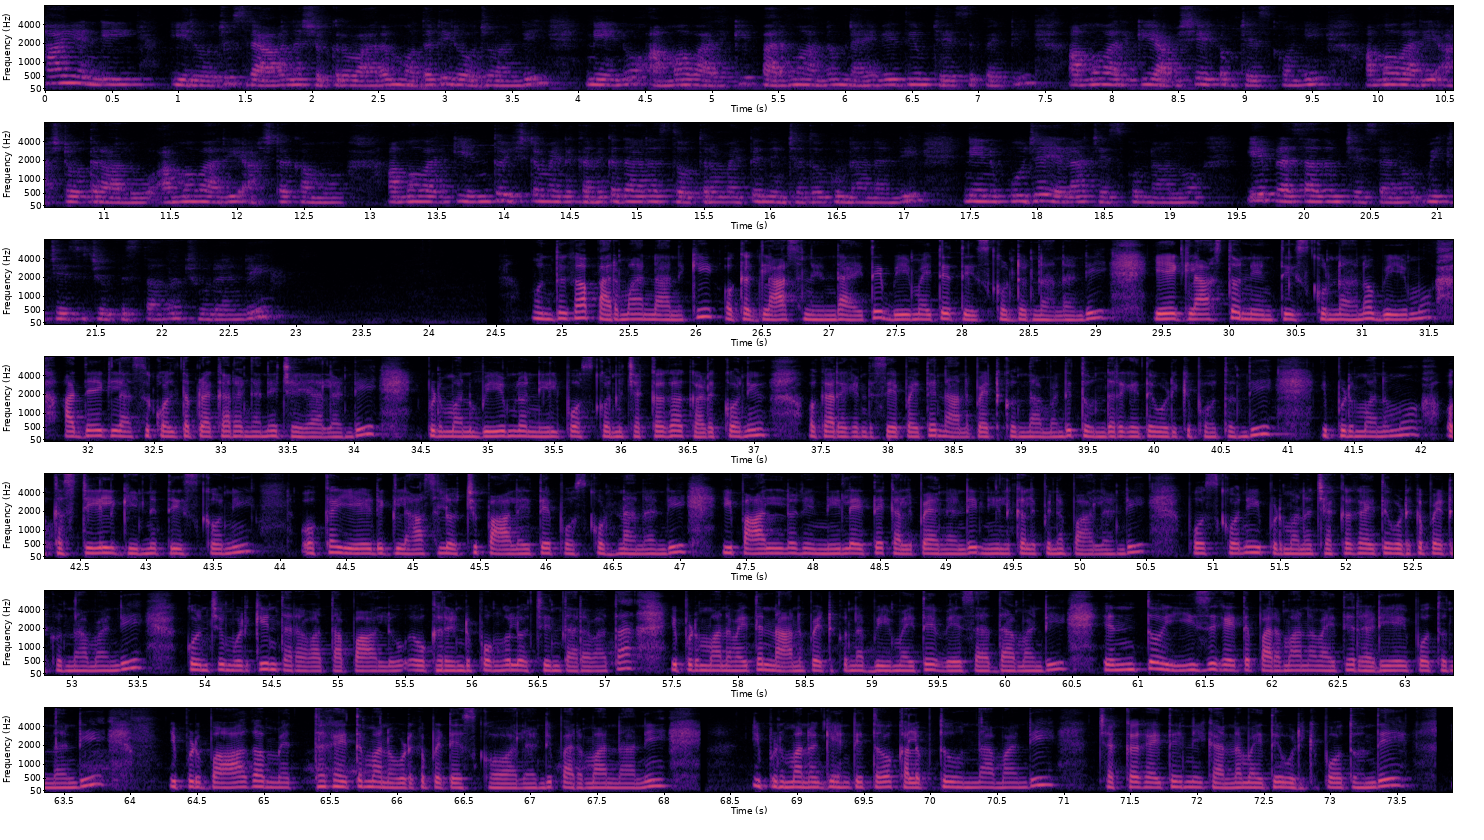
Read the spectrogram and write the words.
Hi అండి. ఈరోజు శ్రావణ శుక్రవారం మొదటి రోజు అండి. నేను అమ్మవారికి పరమాన్నం నైవేద్యం చేసి పెట్టి అమ్మవారికి అభిషేకం చేసుకొని అమ్మవారి అష్టోత్తరాలు అమ్మవారి అష్టకము అమ్మవారికి ఎంతో ఇష్టమైన కనకదార స్తోత్రం అయితే నేను చదువుకున్నానండి. నేను పూజ ఎలా చేసుకున్నాను ఏ ప్రసాదం చేశాను మీకు చేసి చూపిస్తాను చూడండి. ముందుగా పరమాన్నానికి ఒక గ్లాస్ నిండా అయితే బియ్యం అయితే తీసుకుంటున్నానండి. ఏ గ్లాస్తో నేను తీసుకున్నానో బియ్యము అదే గ్లాసు కొలత ప్రకారంగానే చేయాలండి. ఇప్పుడు మనం బియ్యంలో నీళ్ళు పోసుకొని చక్కగా కడుక్కొని ఒక అరగంట సేపు అయితే నానబెట్టుకుందామండి. తొందరగా అయితే ఉడికిపోతుంది. ఇప్పుడు మనము ఒక స్టీల్ గిన్నె తీసుకొని ఒక ఏడు గ్లాసులు వచ్చి పాలైతే పోసుకుంటున్నానండి. ఈ పాలలో నేను నీళ్ళైతే కలిపానండి. నీళ్ళు కలిపిన పాలండి. పోసుకొని ఇప్పుడు మనం చక్కగా అయితే ఉడకపెట్టుకుందామండి. కొంచెం ఉడికిన తర్వాత పాలు ఒక రెండు పొంగులు వచ్చిన తర్వాత ఇప్పుడు మనమైతే నానబెట్టుకున్న బియ్యం అయితే వేసేద్దామండి. ఎంతో ఈజీగా అయితే పరమాణం అయితే రెడీ అయిపోతుందండి. ఇప్పుడు బాగా మెత్తగా అయితే మనం ఉడకపెట్టేసుకోవాలండి పరమాన్నాన్ని. ఇప్పుడు మనం గెంటితో కలుపుతూ ఉందామండి. చక్కగా అయితే నీకు అన్నం అయితే ఉడికిపోతుంది.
